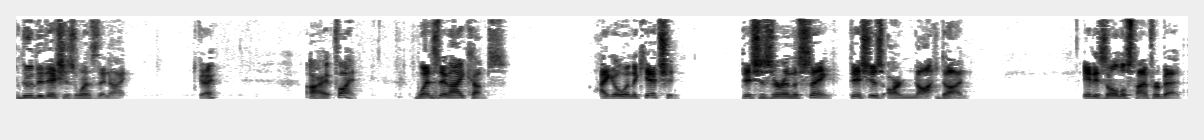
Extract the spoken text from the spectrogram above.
Do the dishes Wednesday night. Okay? All right, fine. Wednesday night comes. I go in the kitchen. Dishes are in the sink. Dishes are not done. It is almost time for bed.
